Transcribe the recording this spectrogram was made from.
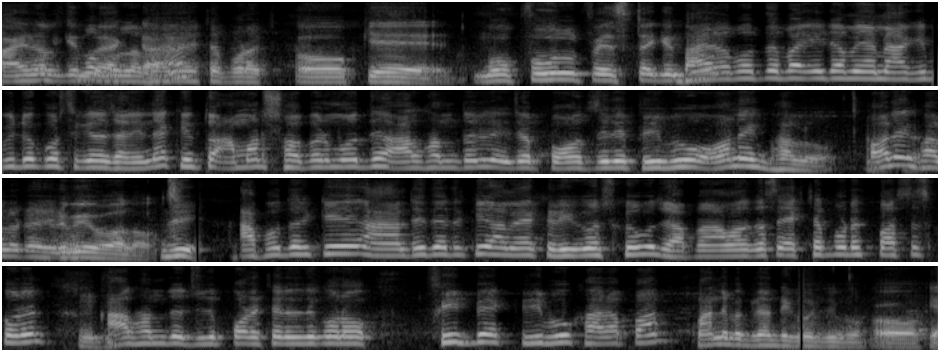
viral কিন্তু একটা? প্রোডাক্ট ওকে ফুল ফেসটা কিন্তু ভাইরাল বলতে ভাই এটা আমি আমি আগে ভিডিও করছি কিনা জানি না কিন্তু আমার সবের মধ্যে আলহামদুলিল্লাহ এটা পজিটিভ রিভিউ অনেক ভালো অনেক ভালো রিভিউ বলো জি। আপনাদেরকে আন্টিদেরকে আমি একটা রিকোয়েস্ট করব যে আপনারা আমার কাছে একটা প্রোডাক্ট পারচেজ করেন। আলহামদুলিল্লাহ যদি প্রোডাক্টের যদি কোনো ফিডব্যাক রিভিউ খারাপ পান মানে গ্যারান্টি করে দিব। Okay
